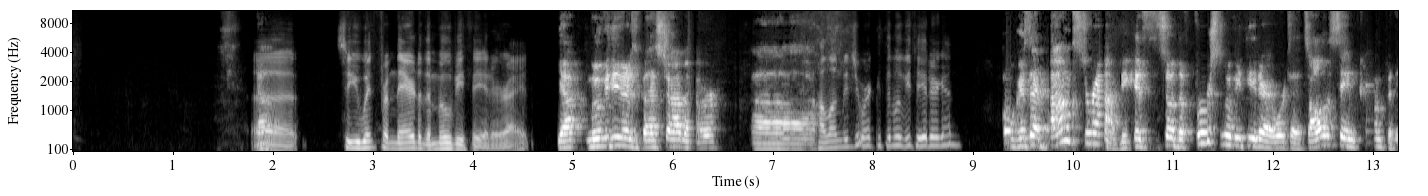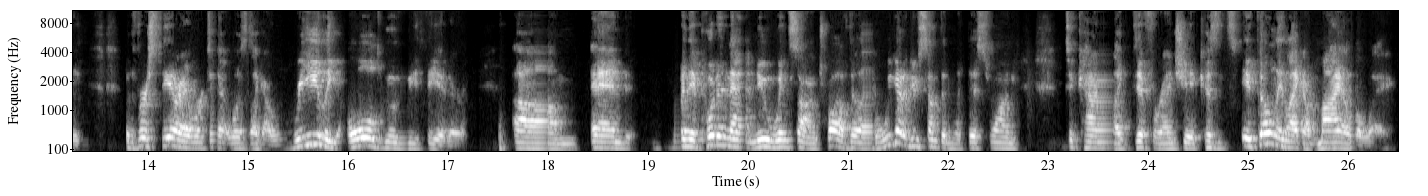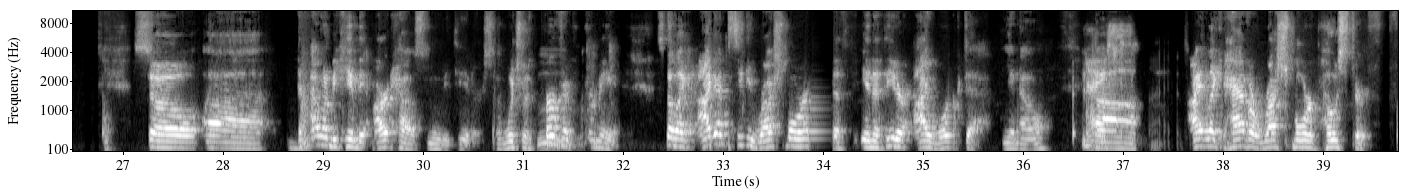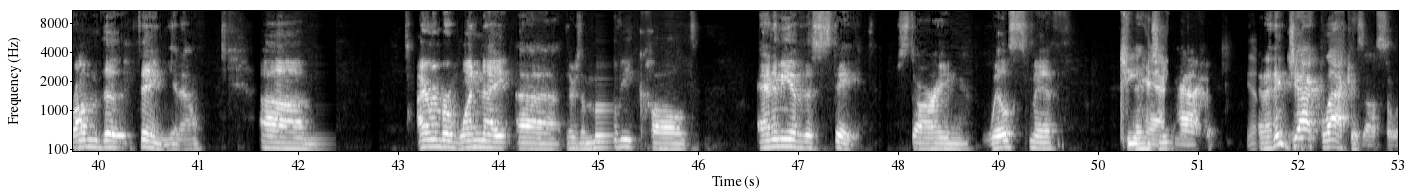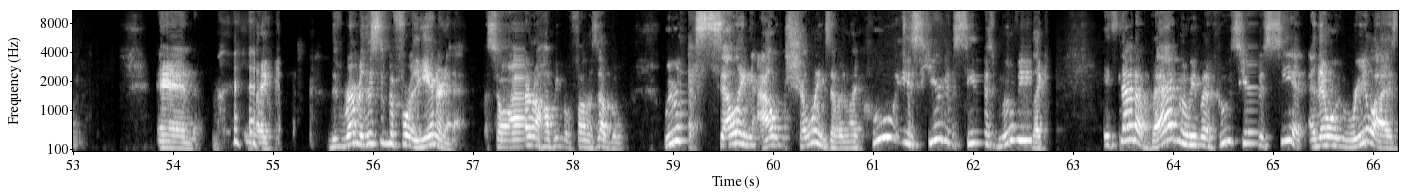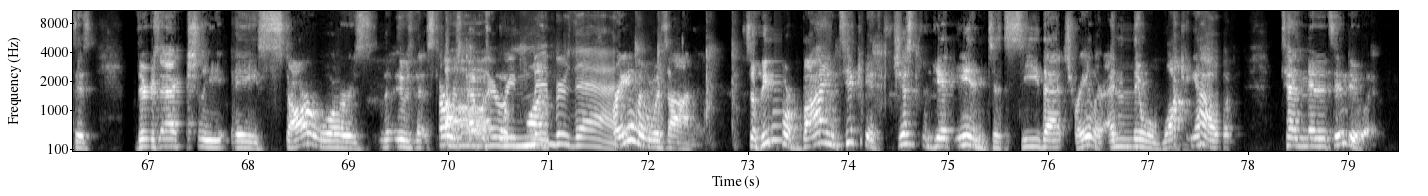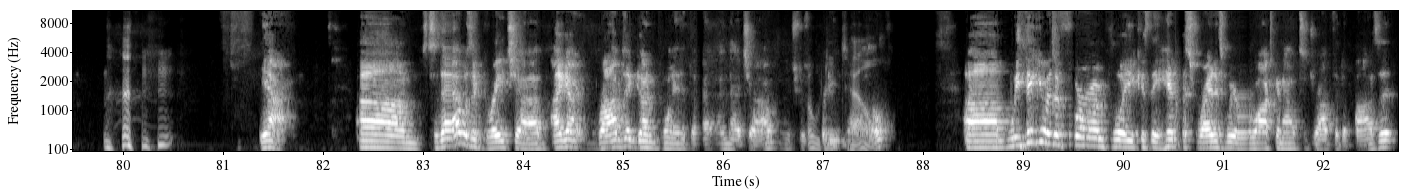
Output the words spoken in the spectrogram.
Uh, so you went from there to the movie theater, right? Yep, movie theater is the best job ever. Uh, How long did you work at the movie theater again? Oh, because I bounced around because so the first movie theater I worked at, it's all the same company, but the first theater I worked at was like a really old movie theater. Um, and when they put in that new Winsong 12, they're like, well, we got to do something with this one to kind of like differentiate because it's it's only like a mile away. So uh, that one became the art house movie theater, so which was perfect for me. So like I got to see Rushmore in a theater I worked at, you know. Nice. Uh, I like have a Rushmore poster from the thing, you know. Um, I remember one night uh, there's a movie called Enemy of the State, starring Will Smith Gene and Hackman. Gene Hackman. Yep. And I think Jack Black is also in it. And like, remember, this is before the internet, so I don't know how people found this out, but we were like selling out showings of it. Like, who is here to see this movie? Like, it's not a bad movie, but who's here to see it? And then what we realized is there's actually a Star Wars. It was that Star Oh, Wars I episode one remember that. trailer was on it. So people were buying tickets just to get in to see that trailer, and they were walking out ten minutes into it. Yeah. Um, so that was a great job. I got robbed at gunpoint at that, on that job, which was Oh, pretty tell. Um, we think it was a former employee because they hit us right as we were walking out to drop the deposit.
